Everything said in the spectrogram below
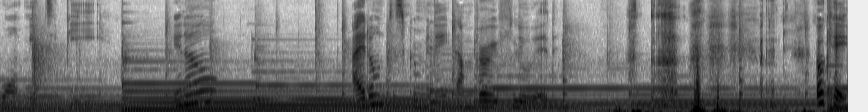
want me to be. You know, I don't discriminate. I'm very fluid. Okay,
